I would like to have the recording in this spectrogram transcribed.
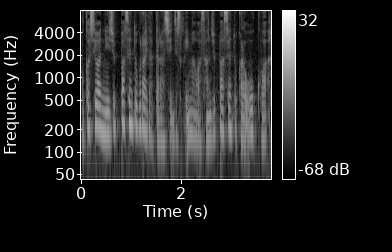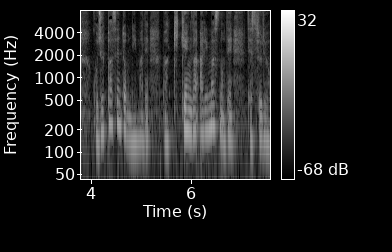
昔は20%ぐらいだったらしいんですが今は30%から多くは50%にまで、まあ、危険がありますので手数料を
